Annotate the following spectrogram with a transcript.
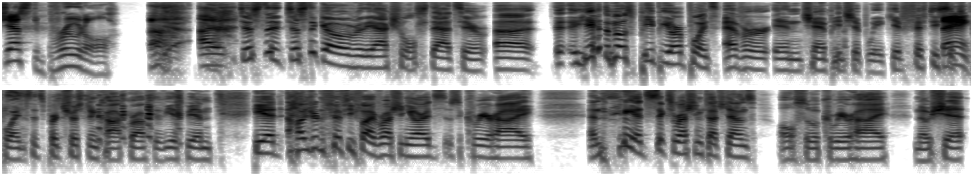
Just brutal. Ugh. Yeah, I just to just to go over the actual stats here. Uh, he had the most PPR points ever in championship week. He had 56 Thanks. points. It's per Tristan Cockcroft of ESPN. He had 155 rushing yards. It was a career high. And then he had six rushing touchdowns, also a career high. No shit.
